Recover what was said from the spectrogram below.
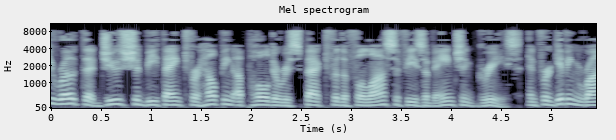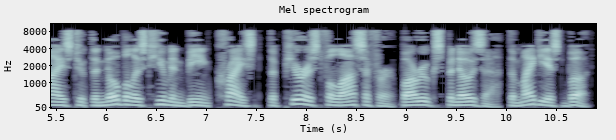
He wrote that Jews should be thanked for helping uphold a respect for the philosophies of ancient Greece, and for giving rise to the noblest human being Christ, the purest philosopher Baruch Spinoza, the mightiest book,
